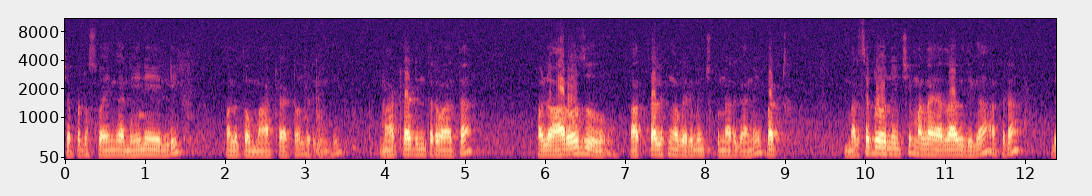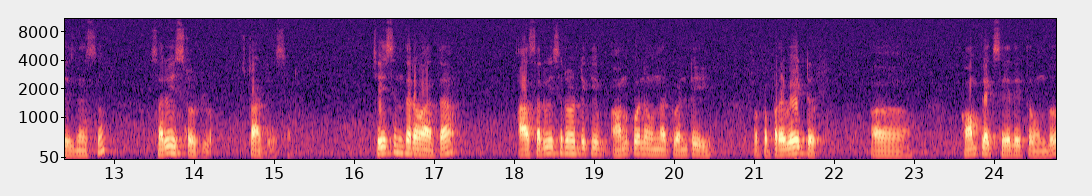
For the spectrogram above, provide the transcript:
చెప్పడం స్వయంగా నేనే వెళ్ళి వాళ్ళతో మాట్లాడటం జరిగింది. మాట్లాడిన తర్వాత వాళ్ళు ఆ రోజు తాత్కాలికంగా విరమించుకున్నారు కానీ బట్ మరుసటి రోజు నుంచి మళ్ళీ యథావిధిగా అక్కడ బిజినెస్ సర్వీస్ రోడ్లో స్టార్ట్ చేశారు. చేసిన తర్వాత ఆ సర్వీస్ రోడ్డుకి ఆనుకొని ఉన్నటువంటి ఒక ప్రైవేట్ కాంప్లెక్స్ ఏదైతే ఉందో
